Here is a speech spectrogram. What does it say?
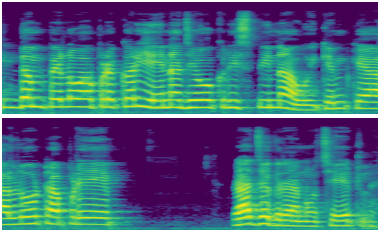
એકદમ પેલો આપણે કરીએ, એના જેવો ક્રિસ્પી ના હોય, કેમ કે આ લોટ આપણે રાજગરાનો છે એટલે.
